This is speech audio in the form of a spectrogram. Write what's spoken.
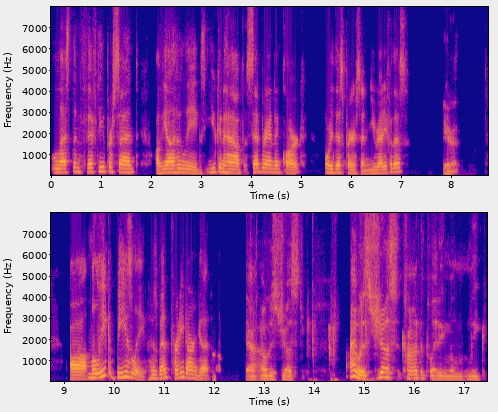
less than 50% of Yahoo leagues. You can have said Brandon Clarke or this person. You ready for this? Hear it. Uh, Malik Beasley, who's been pretty darn good. Yeah, I was just I was just contemplating Malik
